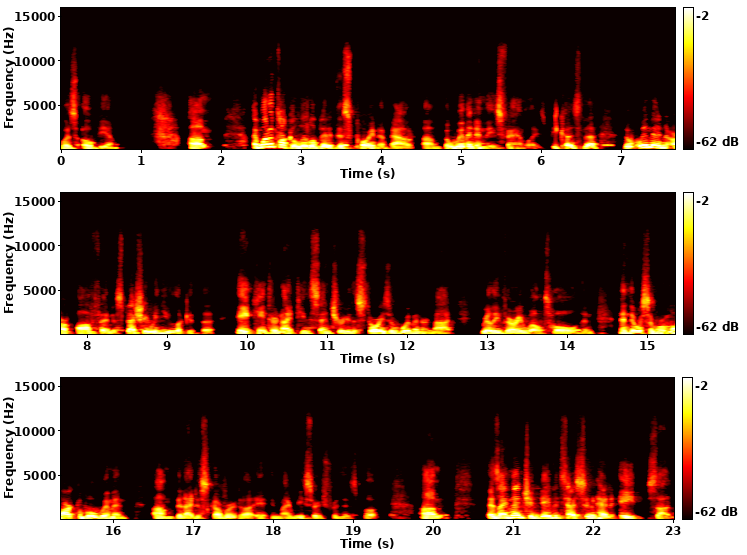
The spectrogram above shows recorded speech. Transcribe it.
was opium. Um, I want to talk a little bit at this point about um, the women in these families, because the, the women are often, especially when you look at the 18th or 19th century, the stories of women are not really very well told. And, and there were some remarkable women um, that I discovered uh, in my research for this book. Um, as I mentioned, David Sassoon had eight sons.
